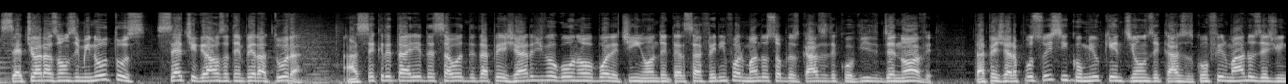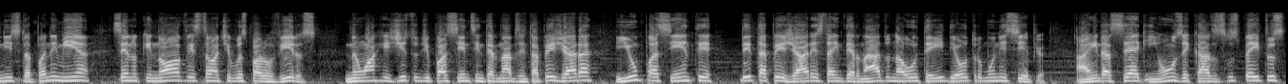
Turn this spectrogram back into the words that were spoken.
7 horas 11 minutos, 7 graus a temperatura. A Secretaria de Saúde de Itapejara divulgou um novo boletim ontem, terça-feira, informando sobre os casos de Covid-19. Tapejara possui 5.511 casos confirmados desde o início da pandemia, sendo que nove estão ativos para o vírus. Não há registro de pacientes internados em Tapejara e um paciente de Tapejara está internado na UTI de outro município. Ainda seguem 11 casos suspeitos,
